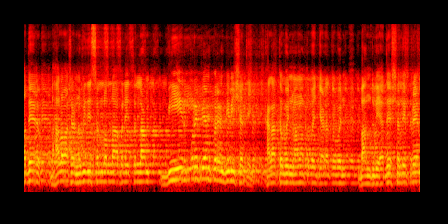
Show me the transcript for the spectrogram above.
ওদের ভালোবাসা নবীজি সাল্লাহ আলি সাল্লাম বিয়ের পরে প্রেম করেন বিবির সাথে। খালাতো বোন, মামাতো বোন জ্যাঠাতো বোন, বান্ধবী এদের সাথে প্রেম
